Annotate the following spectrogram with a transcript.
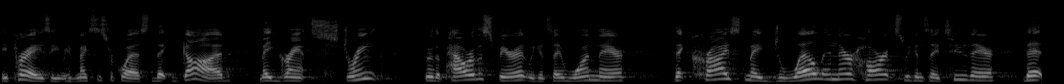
he prays, he makes this request that God may grant strength through the power of the Spirit. We can say one there. That Christ may dwell in their hearts. We can say two there. That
